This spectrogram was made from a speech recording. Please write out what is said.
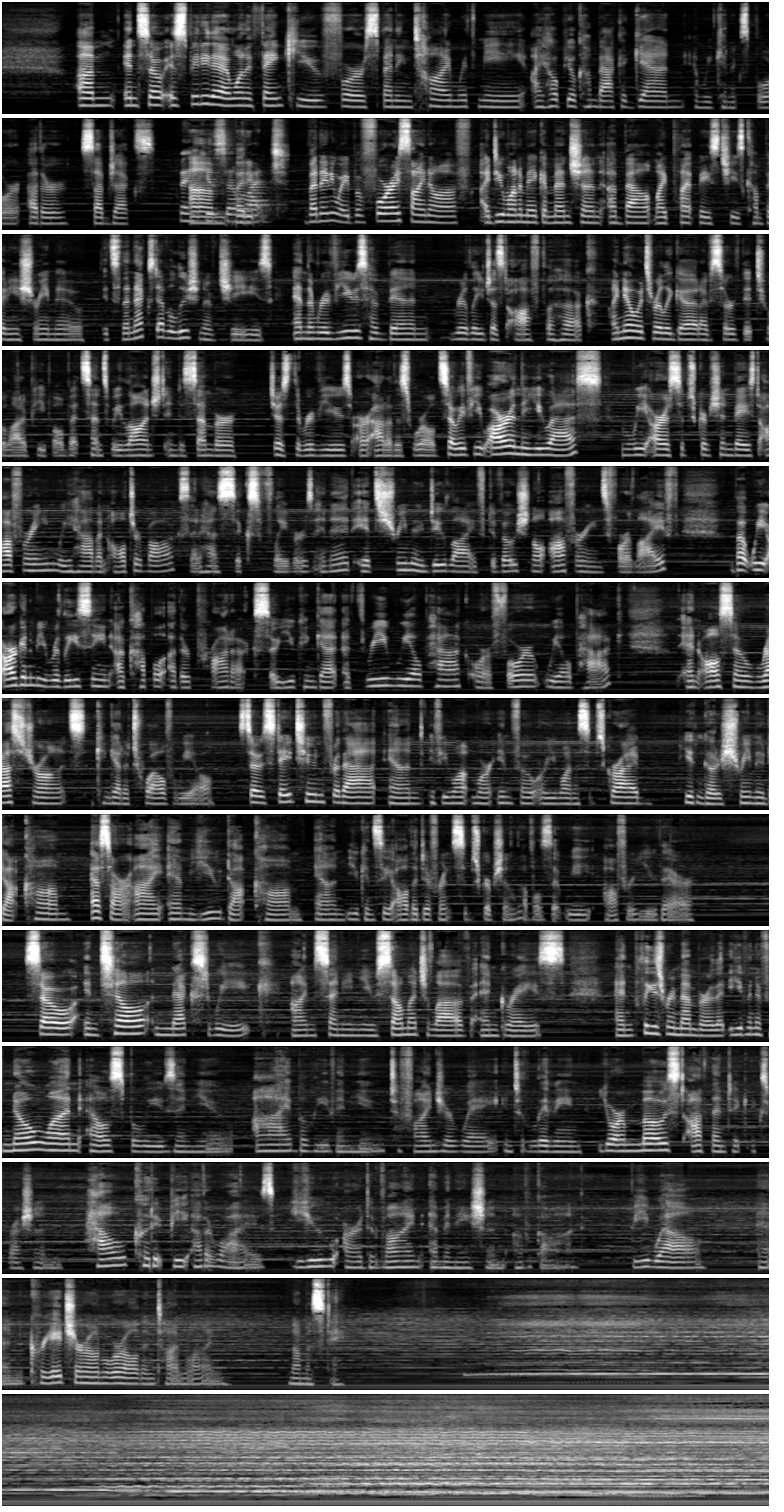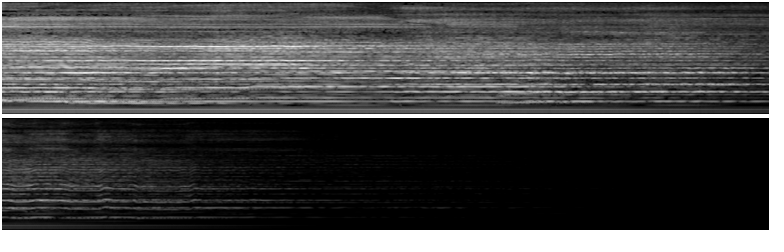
Um, and so, Esperide, I want to thank you for spending time with me. I hope you'll come back again and we can explore other subjects. Thank um, you so but, much. But anyway, before I sign off, I do want to make a mention about my plant based cheese company, SriMu. It's the next evolution of cheese, and the reviews have been really just off the hook. I know it's really good. I've served it to a lot of people, but since we launched in December, just the reviews are out of this world. So if you are in the US, we are a subscription based offering. We have an altar box that has six flavors in it. It's SriMu Do Life devotional offerings for life but we are going to be releasing a couple other products. So you can get a three wheel pack or a four wheel pack. And also, restaurants can get a 12 wheel. So stay tuned for that. And if you want more info or you want to subscribe, you can go to srimu.com, S R I M U.com, and you can see all the different subscription levels that we offer you there. So until next week, I'm sending you so much love and grace. And please remember that even if no one else believes in you, I believe in you to find your way into living your most authentic expression. How could it be otherwise? You are a divine emanation of God. Be well and create your own world and timeline. Namaste.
